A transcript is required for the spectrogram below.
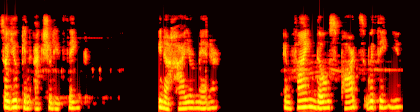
So you can actually think in a higher manner and find those parts within you?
